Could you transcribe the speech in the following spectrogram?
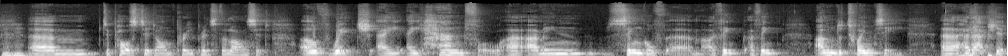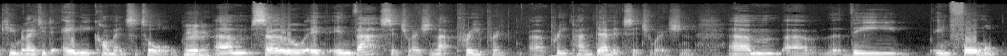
mm-hmm. um, deposited on preprints of the Lancet, of which a, a handful, uh, I mean, single, um, I think, I think under 20 uh, had actually accumulated any comments at all. Really? Um, so in, in, that situation, that pre uh, pre-pandemic situation, um, uh, the, the, informal,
